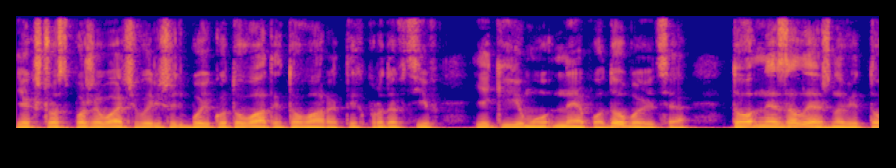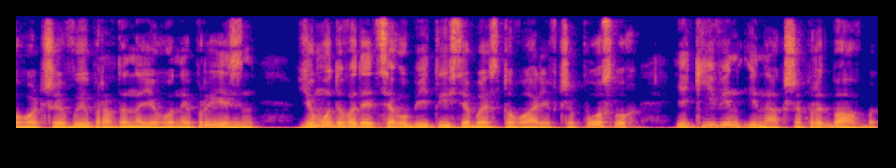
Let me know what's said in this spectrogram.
Якщо споживач вирішить бойкотувати товари тих продавців, які йому не подобаються, то незалежно від того, чи виправдана його неприязнь, йому доведеться обійтися без товарів чи послуг, які він інакше придбав би.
